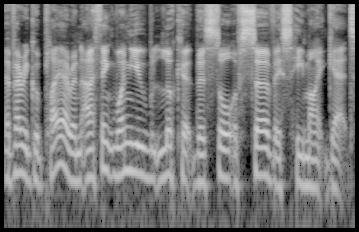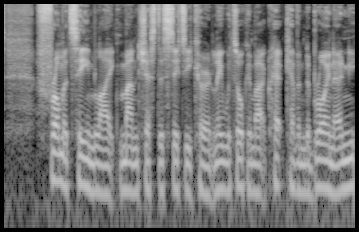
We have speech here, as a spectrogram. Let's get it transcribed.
a, very good player, and I think when you look at the sort of service he might get from a team like Manchester City currently, we're talking about Kevin De Bruyne, and you,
